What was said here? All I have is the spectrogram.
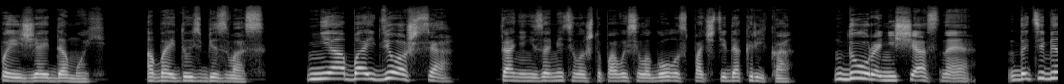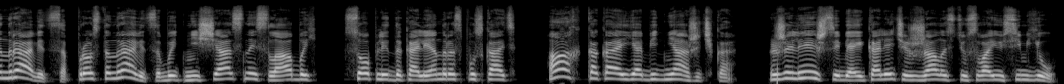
поезжай домой. Обойдусь без вас. Не обойдешься! Таня не заметила, что повысила голос почти до крика. «Дура несчастная! Да тебе нравится, просто нравится быть несчастной, слабой, сопли до колен распускать. Ах, какая я бедняжечка! Жалеешь себя и калечишь жалостью свою семью.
